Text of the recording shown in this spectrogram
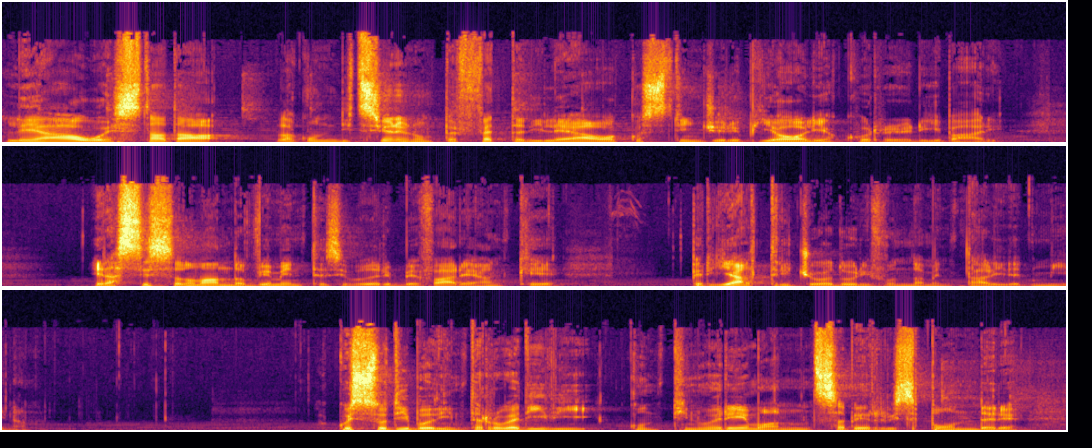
Leao è stata la condizione non perfetta di Leao a costringere Pioli a correre ripari. E la stessa domanda ovviamente si potrebbe fare anche per gli altri giocatori fondamentali del Milan. A questo tipo di interrogativi continueremo a non saper rispondere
